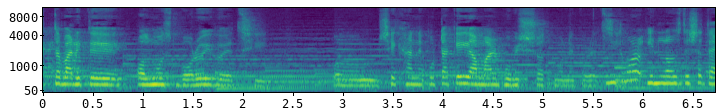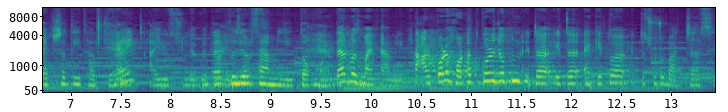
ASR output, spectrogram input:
একটা বাড়িতে অলমোস্ট বড়ই হয়েছি। সেখানে ওটাকেই আমার ভবিষ্যৎ মনে করেছি। তুমি তোমার ইনলসদের সাথে একসাথেই থাকতে right I use to live with that was your family তখন। হ্যাঁ দ্যাট ওয়াজ মাই ফ্যামিলি তারপরে হঠাৎ করে যখন এটা এটা একে তো একটা ছোট বাচ্চা আছে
